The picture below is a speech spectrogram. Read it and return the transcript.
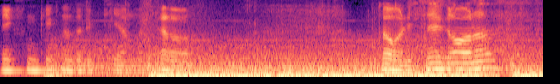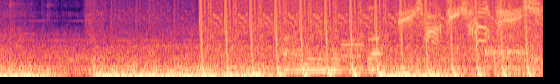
Nächsten Gegner selektieren mit R. Ja, und ich sehe gerade. Ich mach dich fertig.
